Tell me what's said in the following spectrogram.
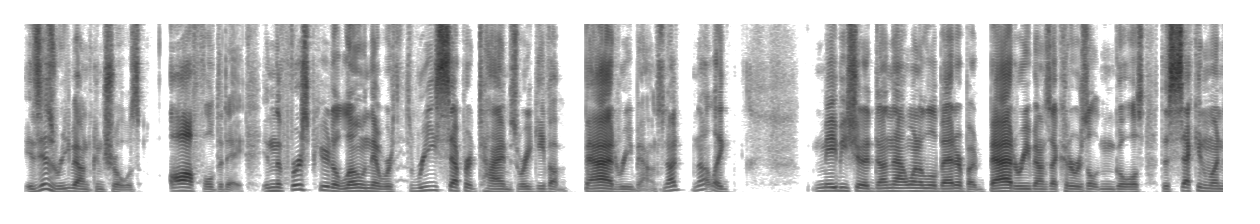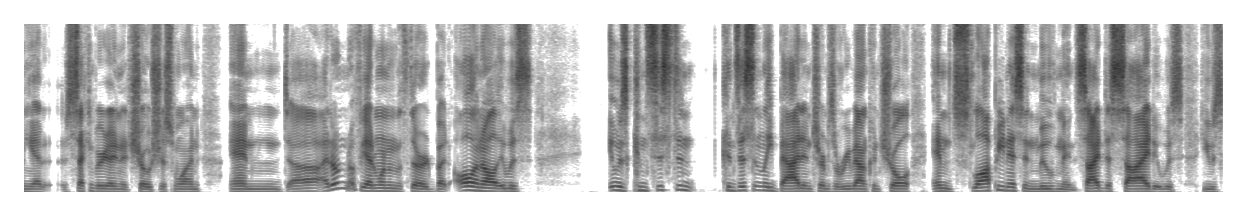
is his rebound control was awful today. In the first period alone, there were three separate times where he gave up bad rebounds. Not not like maybe should have done that one a little better, but bad rebounds that could have resulted in goals. The second one he had second period had an atrocious one, and uh, I don't know if he had one in the third, but all in all, it was it was consistent consistently bad in terms of rebound control and sloppiness and movement side to side. It was he was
